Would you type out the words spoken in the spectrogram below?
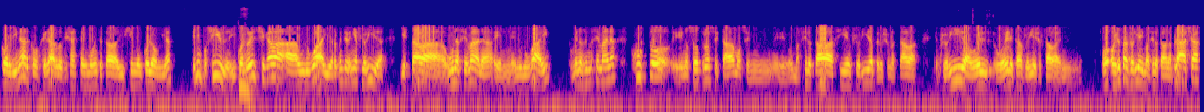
coordinar con Gerardo, que ya hasta el momento estaba dirigiendo en Colombia, era imposible. Y cuando él llegaba a Uruguay y de repente venía a Florida y estaba una semana en, Uruguay, o menos de una semana, justo eh, nosotros estábamos en, eh, o Marcelo estaba así en Florida, pero yo no estaba en Florida, o él, o él estaba en Florida y yo estaba en, o, yo estaba en Florida y Marcelo estaba en la playa,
